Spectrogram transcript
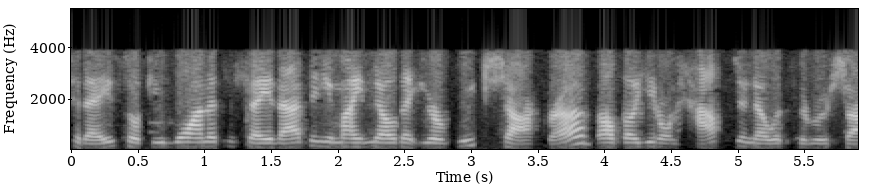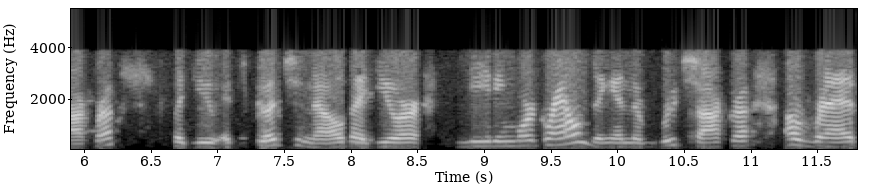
today. So if you wanted to say that, then you might know that your root chakra, although you don't have to know it's the root chakra, but you it's good to know that you're needing more grounding in the root chakra, a red,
